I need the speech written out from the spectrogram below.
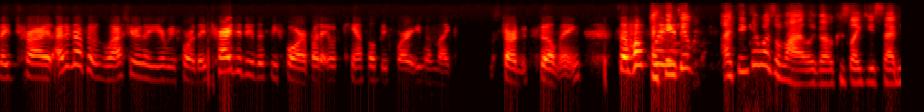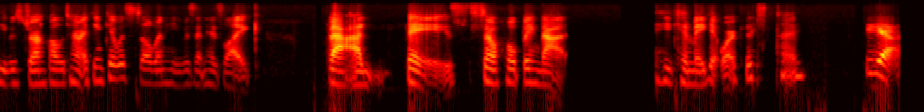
they tried. I don't know if it was last year or the year before. They tried to do this before, but it was canceled before it even like started filming. So hopefully, I think it. I think it was a while ago because, like you said, he was drunk all the time. I think it was still when he was in his like bad phase. So hoping that he can make it work this time. Yeah.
